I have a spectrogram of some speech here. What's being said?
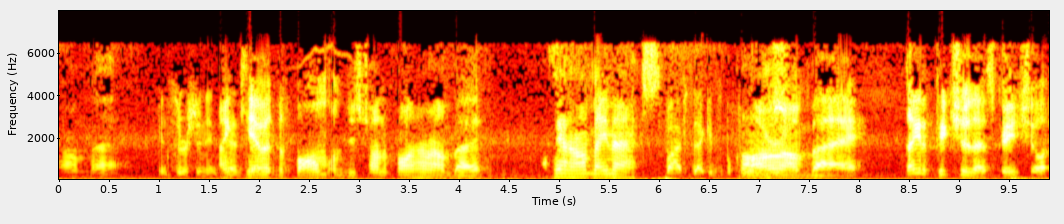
Harambe. Insertion in I 10 don't care about the bomb, I'm just trying to find Harambe. I found Harambe Max. Five seconds before Harambe. Taking a picture of that screenshot.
